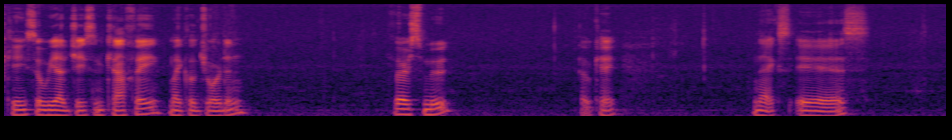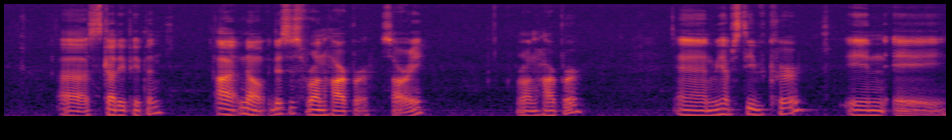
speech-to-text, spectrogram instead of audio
okay? So we have Jason Caffey Michael Jordan. Very smooth okay Next is uh, Scottie Pippen. Uh, no, this is Ron Harper. Sorry, Ron Harper. And we have Steve Kerr in a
